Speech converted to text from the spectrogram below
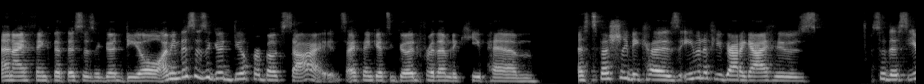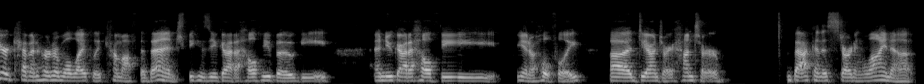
And I think that this is a good deal. I mean, this is a good deal for both sides. I think it's good for them to keep him, especially because even if you got a guy who's so this year, Kevin Huerter will likely come off the bench because you got a healthy bogey and you got a healthy, you know, hopefully uh, DeAndre Hunter back in the starting lineup.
